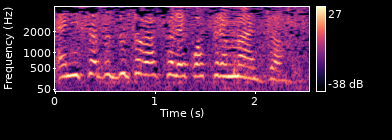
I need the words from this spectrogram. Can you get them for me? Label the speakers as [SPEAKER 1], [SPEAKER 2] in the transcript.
[SPEAKER 1] È iniziato tutto verso le quattro e mezza.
